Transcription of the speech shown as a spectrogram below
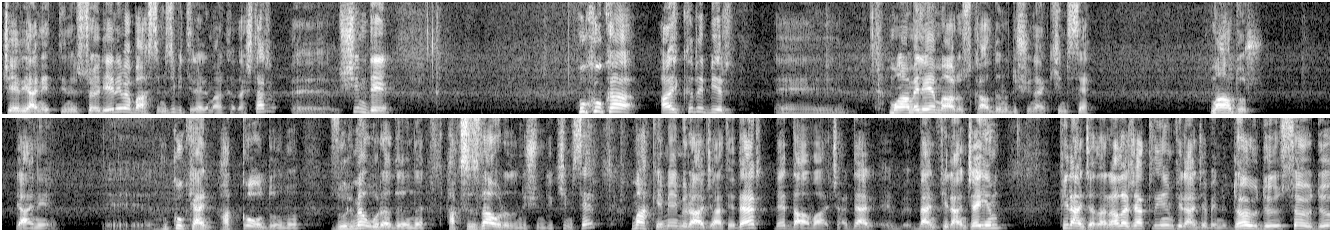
cereyan ettiğini söyleyelim ve bahsimizi bitirelim arkadaşlar. E, şimdi hukuka aykırı bir e, muameleye maruz kaldığını düşünen kimse mağdur yani e, hukuken hakkı olduğunu, zulme uğradığını, haksızlığa uğradığını düşündüğü kimse mahkemeye müracaat eder ve dava açar. Der ben filancayım, filancadan alacaklıyım, filanca beni dövdü, sövdü,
